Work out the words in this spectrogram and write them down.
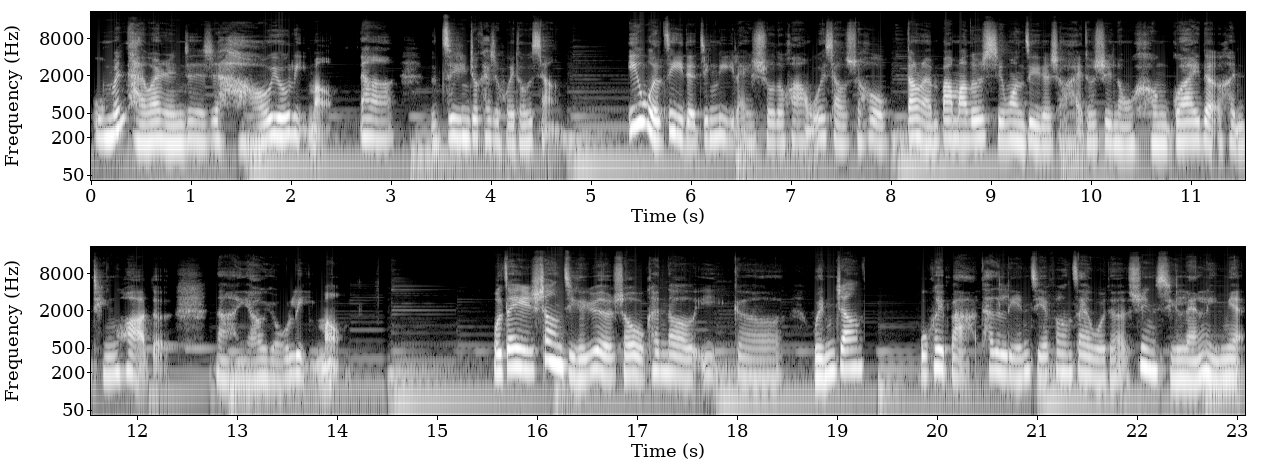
我们台湾人真的是好有礼貌。那最近就开始回头想，以我自己的经历来说的话，我小时候当然爸妈都是希望自己的小孩都是那种很乖的、很听话的，那也要有礼貌。我在上几个月的时候，我看到一个文章，我会把它的链接放在我的讯息栏里面，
